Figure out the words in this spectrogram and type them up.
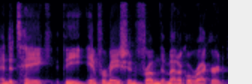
and to take the information from the medical record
